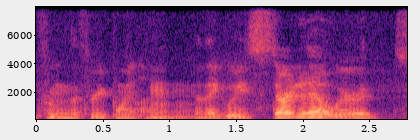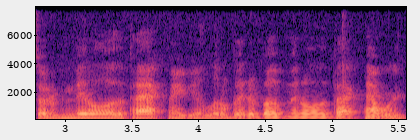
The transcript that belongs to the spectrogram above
from the three point line. Mhm. I think we started out we were sort of middle of the pack, maybe a little bit above middle of the pack. Now we're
